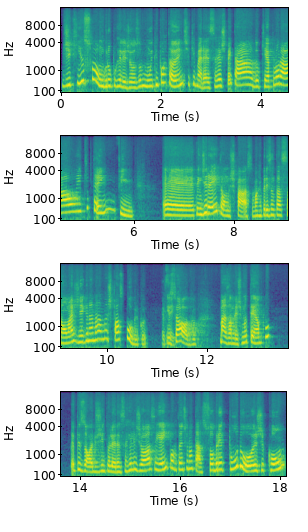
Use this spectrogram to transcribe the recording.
de que isso é um grupo religioso muito importante, que merece ser respeitado, que é plural e que tem, enfim, é, tem direito a um espaço, uma representação mais digna na- no espaço público. Perfeito. Isso é óbvio. Mas, ao mesmo tempo, episódios de intolerância religiosa, e é importante notar, sobretudo hoje com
